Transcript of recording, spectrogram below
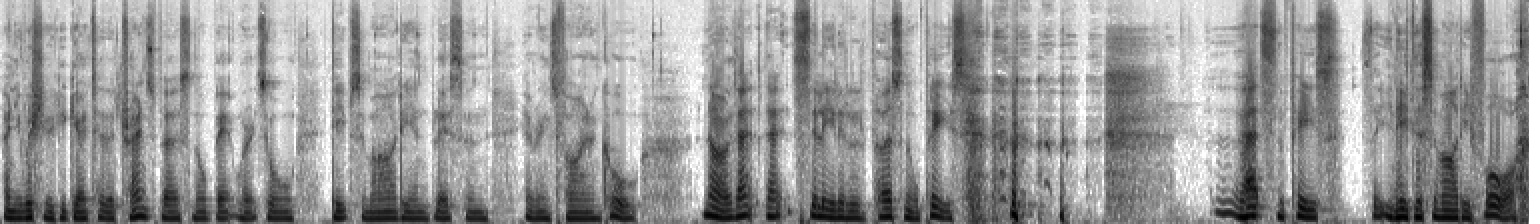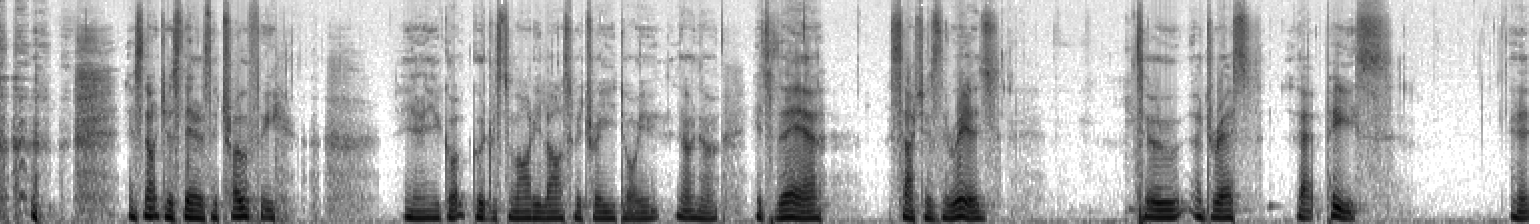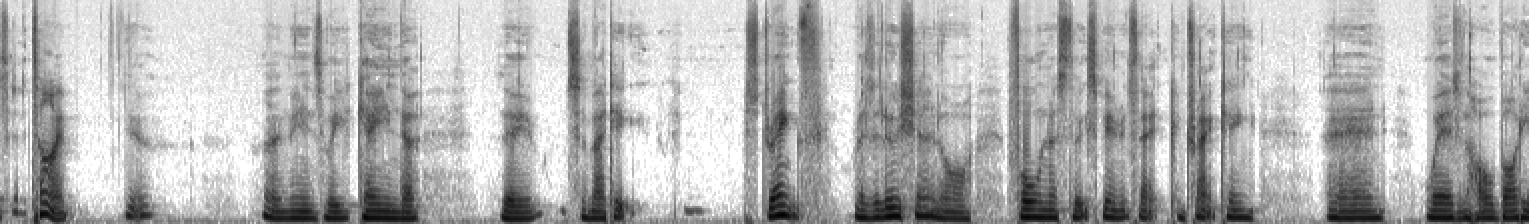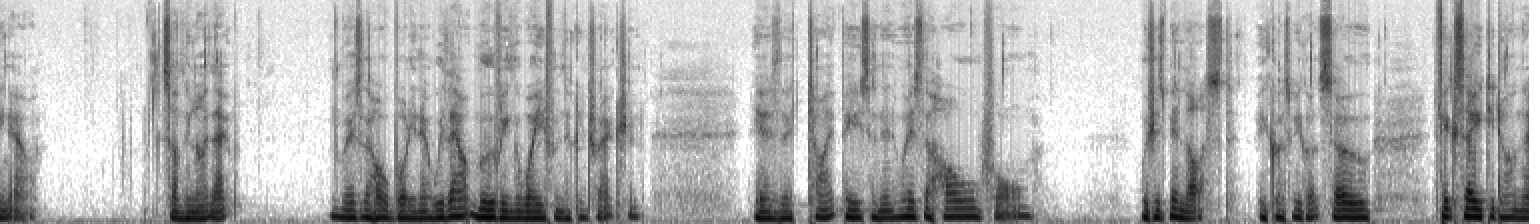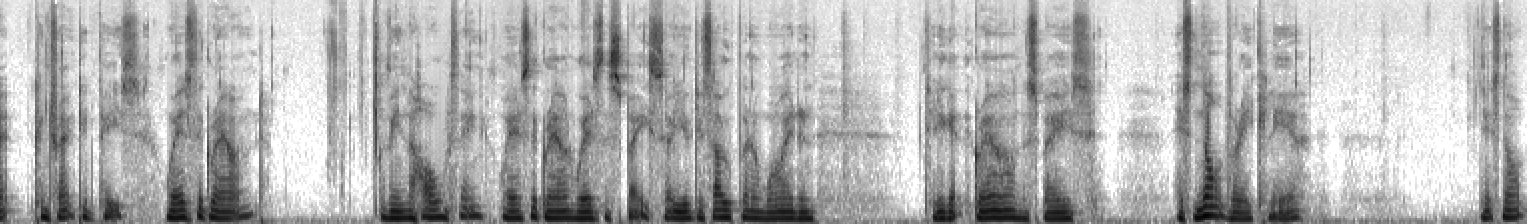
and you wish you could go to the transpersonal bit where it's all deep samadhi and bliss and everything's fine and cool. No, that, that silly little personal piece, that's the piece that you need the samadhi for. it's not just there as a trophy you know, you got good samadhi last retreat, or you no, no, it's there, such as there is, to address that piece And its time. Know, that means we gain the the somatic strength, resolution, or fullness to experience that contracting, and where's the whole body now? Something like that Where's the whole body now without moving away from the contraction? There's the tight piece, and then where's the whole form, which has been lost because we got so fixated on that contracted piece. Where's the ground? I mean, the whole thing. Where's the ground? Where's the space? So you just open and widen till you get the ground, the space. It's not very clear. It's not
